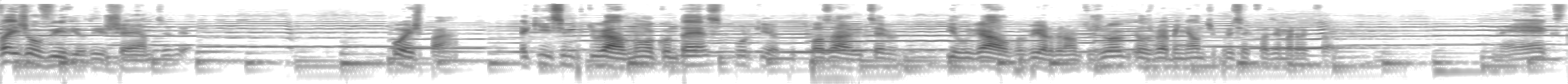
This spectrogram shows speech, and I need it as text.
Veja o vídeo, diz CMTV. Pois pá, aqui isso em Portugal não acontece, porquê? Porque para os árbitros é ilegal beber durante o jogo, eles bebem antes por isso é que fazem merda que fazem. Next.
